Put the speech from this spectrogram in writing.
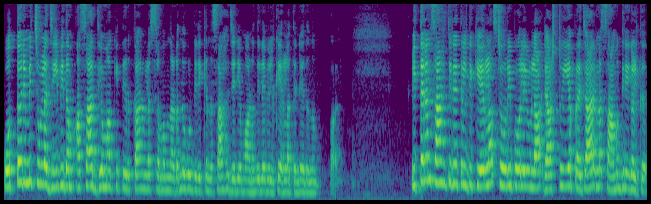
ഒത്തൊരുമിച്ചുള്ള ജീവിതം അസാധ്യമാക്കി തീർക്കാനുള്ള ശ്രമം നടന്നുകൊണ്ടിരിക്കുന്ന സാഹചര്യമാണ് നിലവിൽ കേരളത്തിന്റെതെന്നും പറഞ്ഞു. ഇത്തരം സാഹചര്യത്തിൽ ദി കേരള സ്റ്റോറി പോലെയുള്ള രാഷ്ട്രീയ പ്രചാരണ സാമഗ്രികൾക്ക്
